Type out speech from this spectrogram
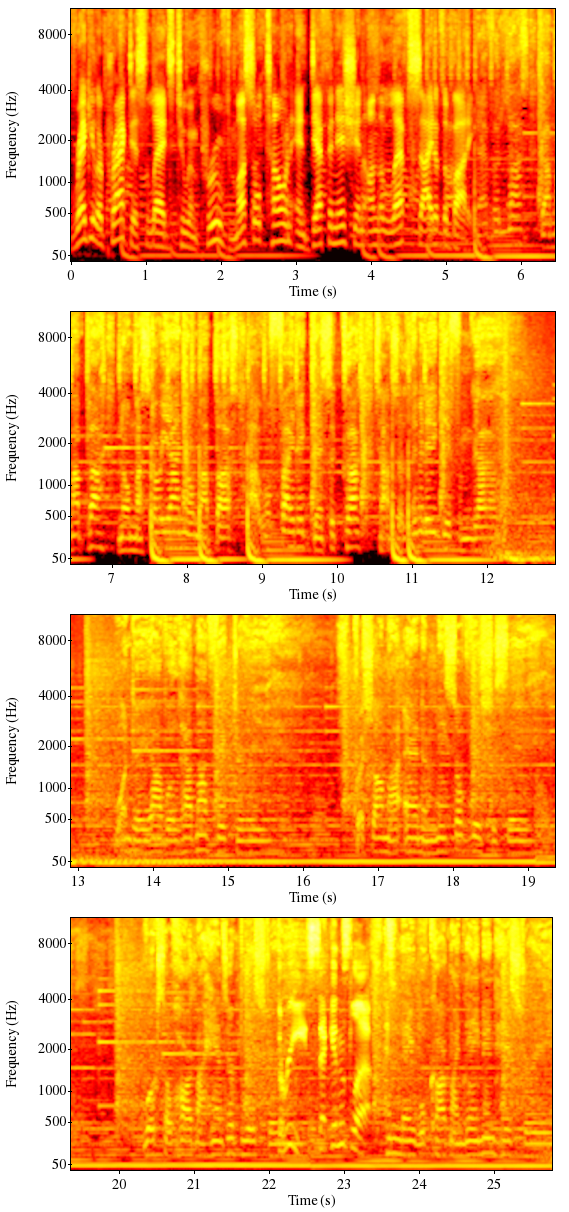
Regular practice leads to improved muscle tone and definition on the left side of the body. Never lost, got my plot, know my story, I know my boss. I will fight against the clock. Time's a limited gift from God. One day I will have my victory. Crush all my enemies so viciously. Work so hard, my hands are blistering. Three seconds left. And they will carve my name in history.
